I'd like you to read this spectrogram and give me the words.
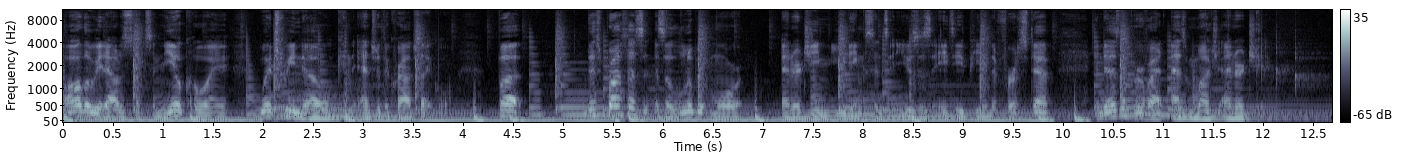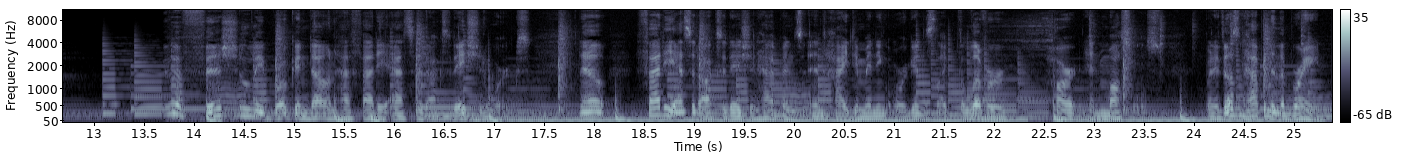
all the way down to succinyl CoA, which we know can enter the Krebs cycle. But this process is a little bit more energy needing since it uses ATP in the first step and doesn't provide as much energy. We've officially broken down how fatty acid oxidation works. Now, fatty acid oxidation happens in high demanding organs like the liver, heart, and muscles, but it doesn't happen in the brain.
